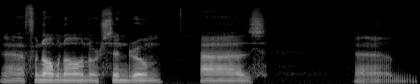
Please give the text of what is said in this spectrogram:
uh, phenomenon or syndrome as um,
